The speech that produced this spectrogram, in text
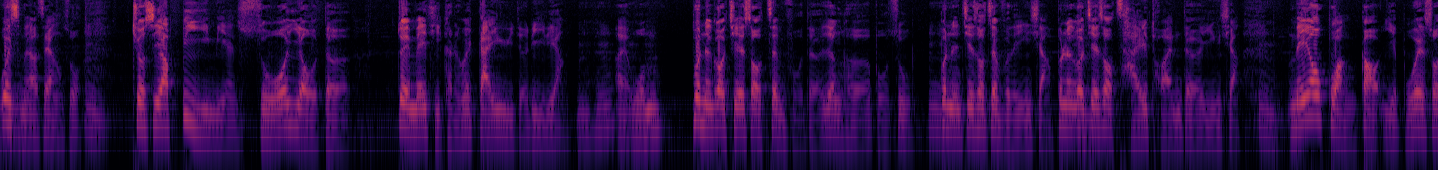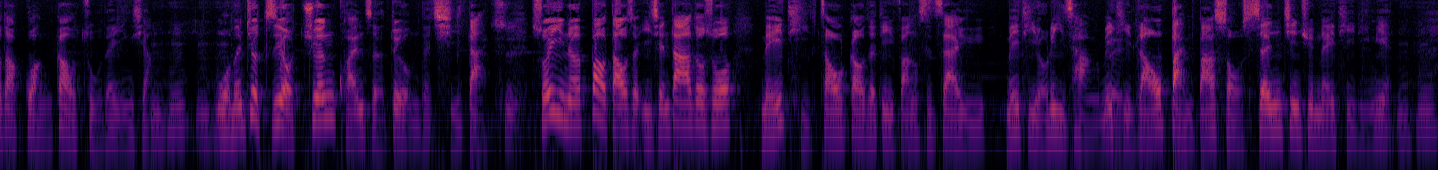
为什么要这样做？嗯，就是要避免所有的对媒体可能会干预的力量。嗯哼，哎，我们。不能够接受政府的任何补助，不能接受政府的影响，不能够接受财团的影响。嗯，没有广告也不会受到广告主的影响。嗯哼，我们就只有捐款者对我们的期待。是，所以呢，报道者以前大家都说媒体糟糕的地方是在于媒体有立场，媒体老板把手伸进去媒体里面。嗯哼，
